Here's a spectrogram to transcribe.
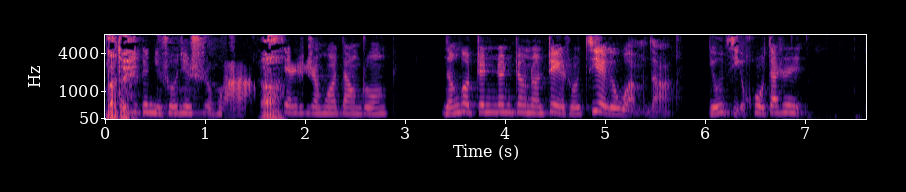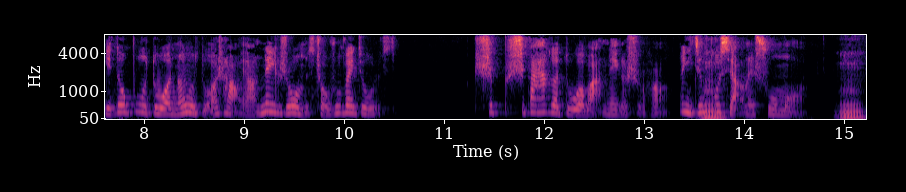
那对，跟你说句实话啊，现实生活当中，能够真真正正这个时候借给我们的有几户，但是也都不多，能有多少呀？那个时候我们手术费就十十八个多吧，那个时候那已经不小那数目。嗯。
